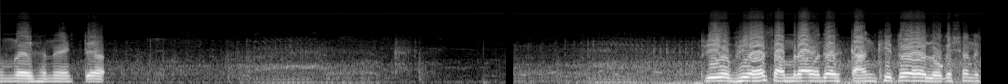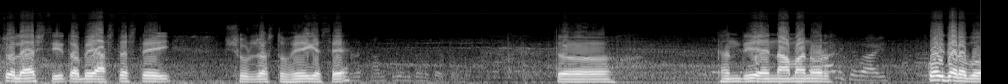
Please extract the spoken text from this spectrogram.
আমরা এখানে একটা প্রিয় ভিউয়ার্স আমরা আমাদের কাঙ্ক্ষিত লোকেশনে চলে আসছি, তবে আস্তে আস্তেই সূর্যাস্ত হয়ে গেছে। তো, এখান দিয়ে নামানোর কই দাঁড়াবো?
